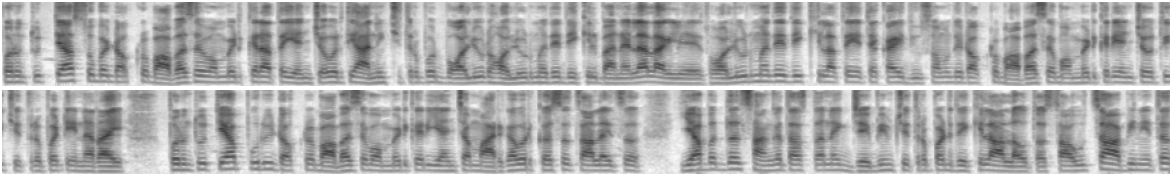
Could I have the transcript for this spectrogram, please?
परंतु त्यासोबत डॉक्टर बाबासाहेब आंबेडकर आता यांच्यावरती अनेक चित्रपट बॉलिवूड हॉलिवूडमध्ये देखील बनायला लागले आहेत. हॉलिवूडमध्ये देखील आता येत्या काही दिवसामध्ये डॉक्टर बाबासाहेब आंबेडकर यांच्यावरती चित्रपट येणार आहे. परंतु त्यापूर्वी डॉक्टर बाबासाहेब आंबेडकर यांच्या मार्गावर कसं चालायचं याबद्दल सांगत असताना एक जेबीम चित्रपट देखील आला होता. साऊथचा अभिनेता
